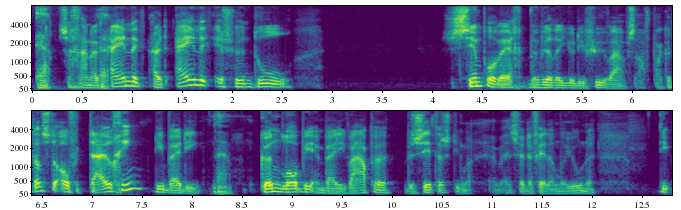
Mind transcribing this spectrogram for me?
Ja. Ze gaan uiteindelijk, uiteindelijk is hun doel simpelweg, we willen jullie vuurwapens afpakken. Dat is de overtuiging die bij die Ja. gunlobby en bij die wapenbezitters, die zijn er vele miljoenen, die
